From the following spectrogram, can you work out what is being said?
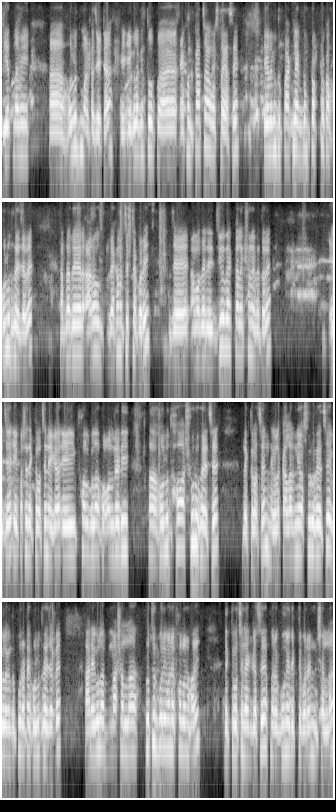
ভিয়েতনামি হলুদ মালটা যেটা এগুলো কিন্তু এখন কাঁচা অবস্থায় আছে। এগুলো কিন্তু পাকলে একদম টকটকা হলুদ হয়ে যাবে। আপনাদের আরও দেখানোর চেষ্টা করি যে আমাদের এই জিও ব্যাগ কালেকশনের ভেতরে, এই যে এই পাশে দেখতে পাচ্ছেন এই ফলগুলো অলরেডি হলুদ হওয়া শুরু হয়েছে। দেখতে পাচ্ছেন, এগুলো কালার নেওয়া শুরু হয়েছে। এগুলো কিন্তু পুরোটাই হলুদ হয়ে যাবে। আর এগুলো মাসাল্লাহ প্রচুর পরিমাণে ফলন হয়। দেখতে পাচ্ছেন এক গাছে, আপনারা গুনে দেখতে পারেন ইনশাল্লাহ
